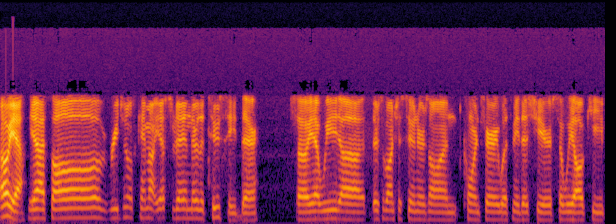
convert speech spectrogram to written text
Oh yeah, yeah. I saw regionals came out yesterday, and they're the two seed there. So yeah, we uh, there's a bunch of Sooners on Korn Ferry with me this year, so we all keep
